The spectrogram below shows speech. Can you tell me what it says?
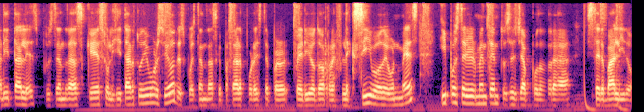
maritales, pues tendrás que solicitar tu divorcio, después tendrás que pasar por este periodo reflexivo de un mes y posteriormente entonces ya podrá ser válido.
